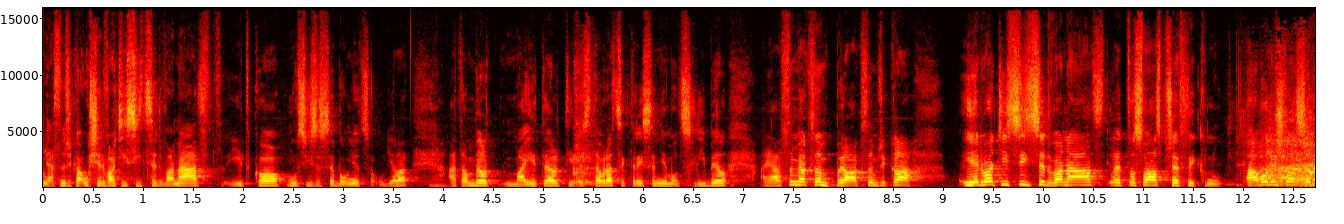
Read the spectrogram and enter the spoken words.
já jsem říkala, už je 2012, Jitko, musí se sebou něco udělat. A tam byl majitel té restaurace, který se mě moc líbil. A já jsem, jak jsem pila, jak jsem říkala, je 2012, letos vás přefiknu. A odešla jsem.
